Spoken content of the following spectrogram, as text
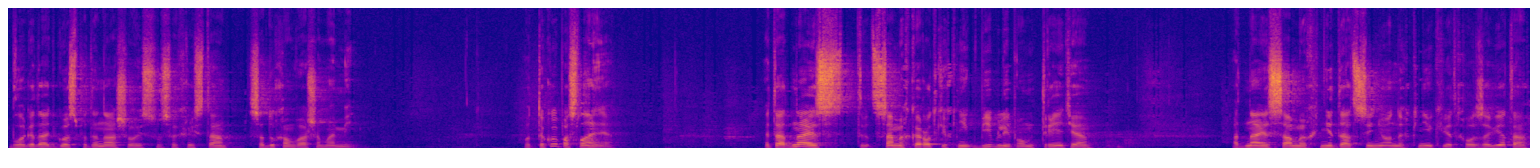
благодать Господа нашего Иисуса Христа со Духом вашим. Аминь. Вот такое послание. Это одна из самых коротких книг Библии, по-моему, третья, одна из самых недооцененных книг Ветхого Завета.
